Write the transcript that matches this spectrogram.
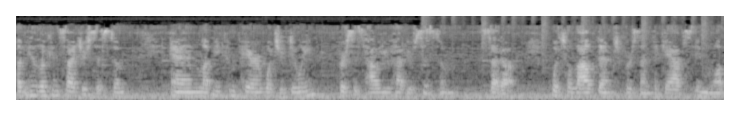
let me look inside your system, and let me compare what you're doing versus how you have your system set up, which allowed them to present the gaps in what,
